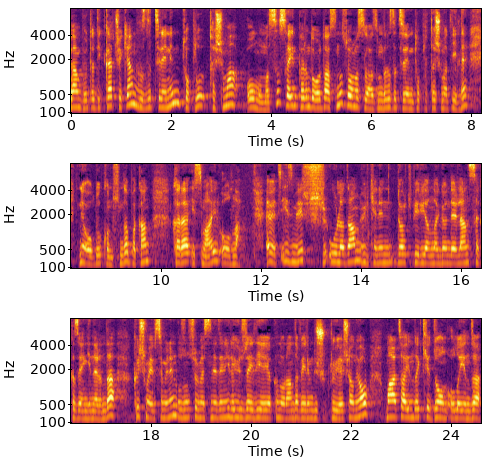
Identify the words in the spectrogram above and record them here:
Efendim burada dikkat çeken hızlı trenin toplu taşıma olmaması. Sayın Par'ın da orada aslında sorması lazımdı. Hızlı trenin toplu taşıma değil de ne olduğu konusunda Bakan Kara İsmailoğlu'na. Evet İzmir, Urla'dan ülkenin dört bir yanına gönderilen sakız enginarında kış mevsiminin uzun sürmesi nedeniyle %50'ye yakın oranda verim düşüklüğü yaşanıyor. Mart ayındaki don olayında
